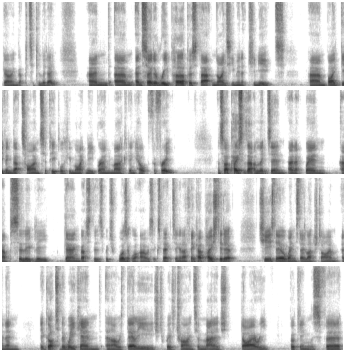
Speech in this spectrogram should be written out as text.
going that particular day. And, um, and so to repurpose that 90 minute commute um, by giving that time to people who might need brand and marketing help for free. And so I posted that on LinkedIn and it went absolutely gangbusters, which wasn't what I was expecting. And I think I posted it Tuesday or Wednesday lunchtime. And then it got to the weekend and I was deluged with trying to manage diary bookings for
